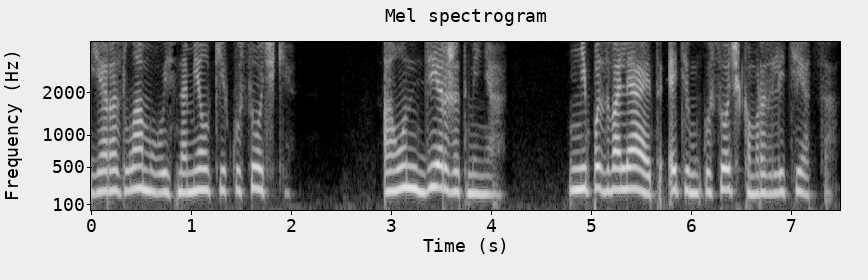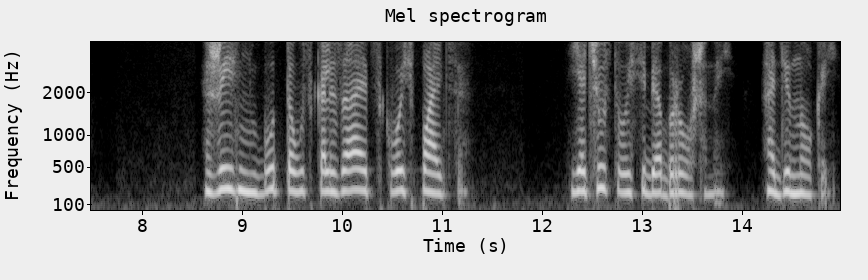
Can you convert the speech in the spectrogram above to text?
Я разламываюсь на мелкие кусочки, а он держит меня, не позволяет этим кусочкам разлететься. Жизнь будто ускользает сквозь пальцы — я чувствую себя брошенной, одинокой.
